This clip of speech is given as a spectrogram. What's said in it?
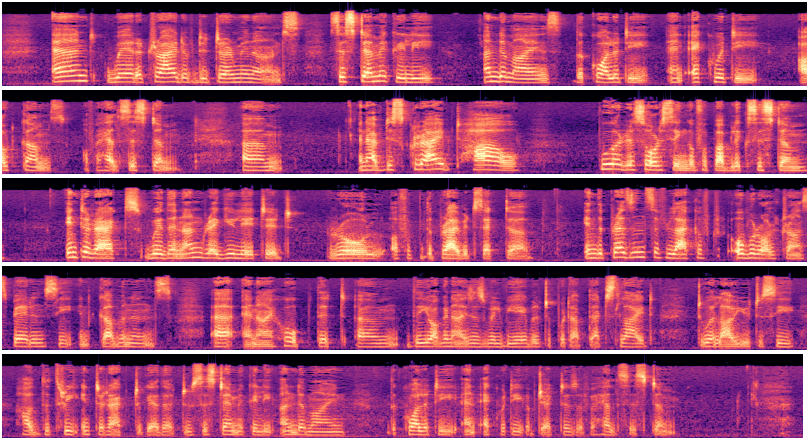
and where a triad of determinants systemically undermines the quality and equity outcomes of a health system. Um, and I've described how poor resourcing of a public system interacts with an unregulated role of the private sector in the presence of lack of overall transparency in governance, uh, and I hope that um, the organizers will be able to put up that slide to allow you to see how the three interact together to systemically undermine the quality and equity objectives of a health system.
